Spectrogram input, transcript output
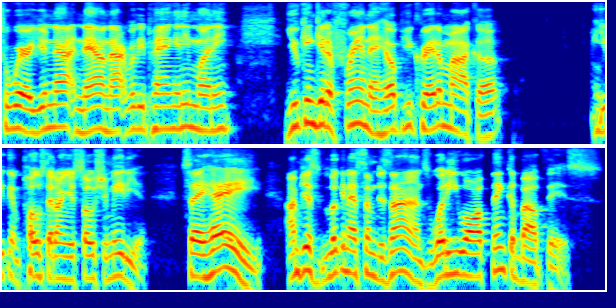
to where you're not now not really paying any money. You can get a friend to help you create a mock up. And you can post it on your social media. Say, hey, I'm just looking at some designs. What do you all think about this?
